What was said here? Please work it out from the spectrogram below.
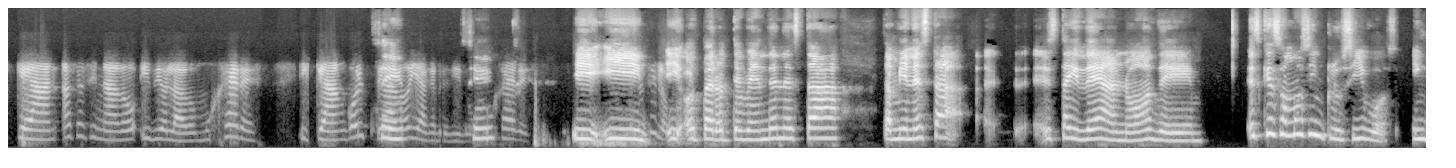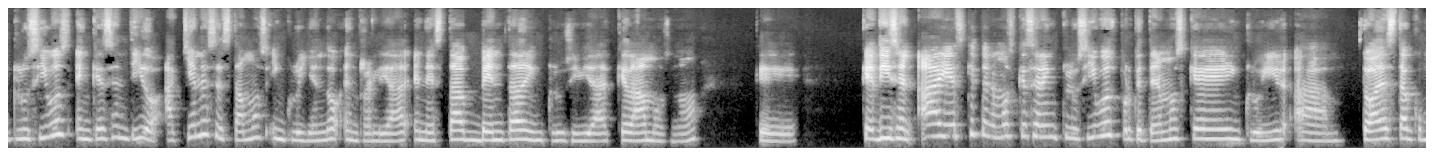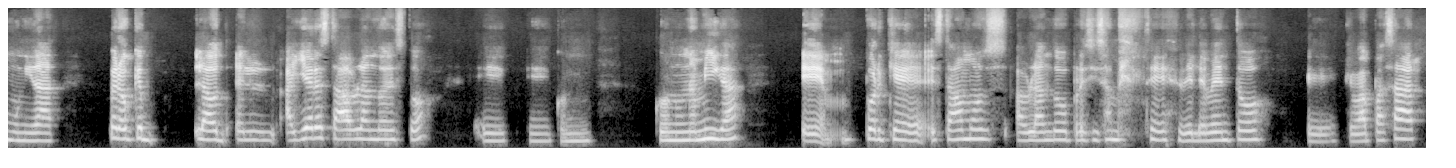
que han asesinado y violado mujeres y que han golpeado y agredido mujeres. Y, y, y, pero te venden esta, también esta, esta idea, ¿no? De, es que somos inclusivos. ¿Inclusivos en qué sentido? ¿A quiénes estamos incluyendo en realidad en esta venta de inclusividad que damos, ¿no? Que, que dicen, ay, es que tenemos que ser inclusivos porque tenemos que incluir a toda esta comunidad. Pero que el, ayer estaba hablando de esto eh, eh, con, con, una amiga em, porque estábamos hablando precisamente del evento eh, que va a pasar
